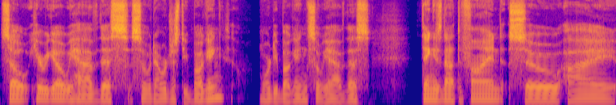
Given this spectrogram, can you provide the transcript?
So here we go. We have this. So now we're just debugging, more debugging. So we have this thing is not defined. So I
